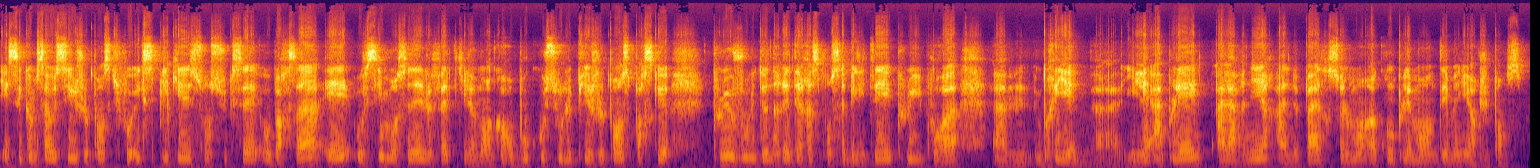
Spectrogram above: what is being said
et c'est comme ça aussi je pense qu'il faut expliquer son succès au Barça et aussi mentionner le fait qu'il en a encore beaucoup sous le pied, je pense, parce que plus vous lui donnerez des responsabilités, plus il pourra euh, briller. il est appelé à l'avenir à ne pas être seulement un complément des meilleurs, je pense.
